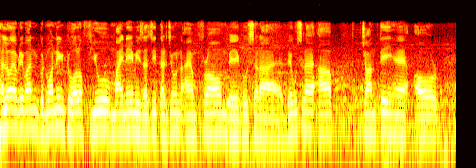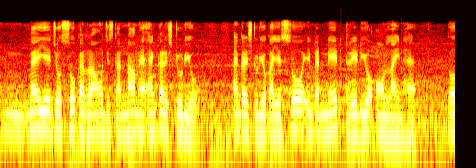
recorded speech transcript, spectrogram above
Hello everyone, good morning to all of you. My name is Ajit Arjun. I am from बेगूसराय बेगूसराय आप जानते ही हैं और मैं ये जो शो कर रहा हूँ जिसका नाम है एंकर स्टूडियो एंकर स्टूडियो का ये शो इंटरनेट रेडियो ऑनलाइन है तो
